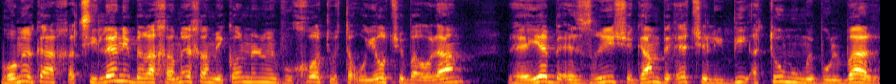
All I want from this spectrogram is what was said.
הוא אומר כך, הצילני ברחמך מכל מיני מבוכות וטעויות שבעולם, ואהיה בעזרי שגם בעת שליבי אטום ומבולבל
